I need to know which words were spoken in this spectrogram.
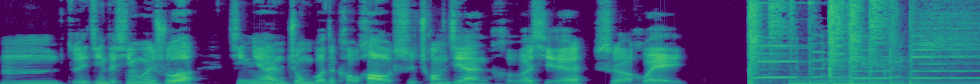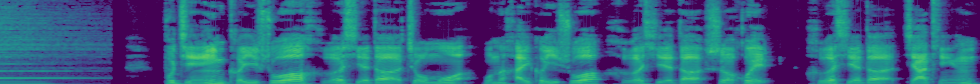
嗯，最近的新闻说。今年中国的口号是创建和谐社会。不仅可以说和谐的周末，我们还可以说和谐的社会、和谐的家庭。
